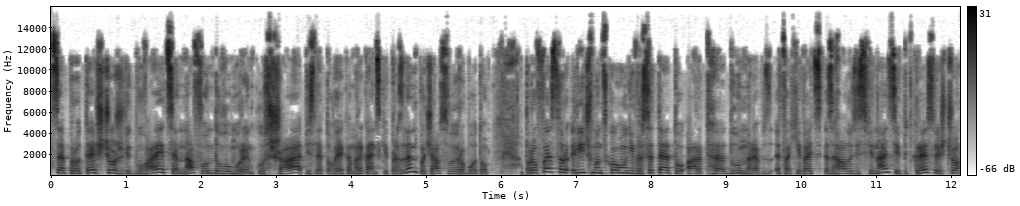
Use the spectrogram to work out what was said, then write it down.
це про те, що ж відбувається на фондовому ринку США після того, як американський президент почав свою роботу. Професор Річмондського університету Арт Дунрев, фахівець з галузі з фінансів, підкреслює, що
